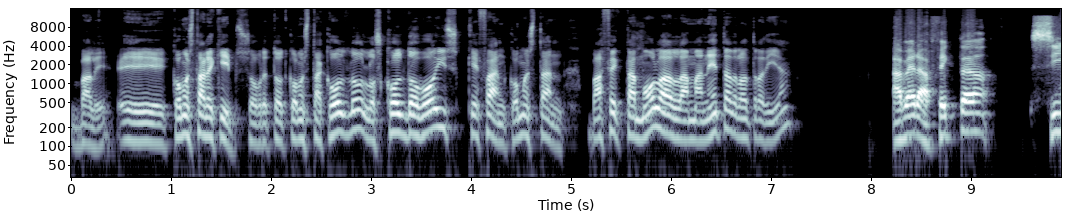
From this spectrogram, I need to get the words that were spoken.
Vale. Eh, com està l'equip? Sobretot, com està Coldo? Los Coldo Boys, què fan? Com estan? Va afectar molt a la maneta de l'altre dia? A veure, afecta, sí,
